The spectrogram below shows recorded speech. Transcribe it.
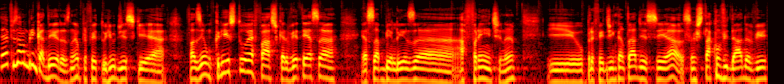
é, fizeram brincadeiras, né? O prefeito do Rio disse que é, fazer um Cristo é fácil, quero ver ter essa, essa beleza à frente, né? E o prefeito de Encantado disse: Ah, você está convidado a vir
